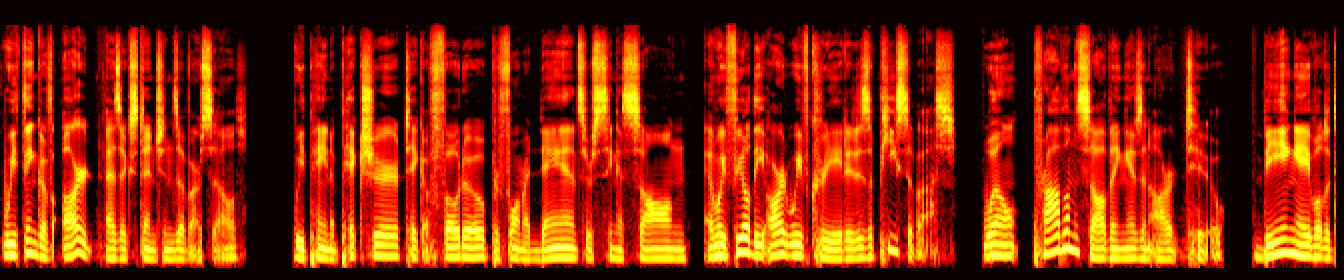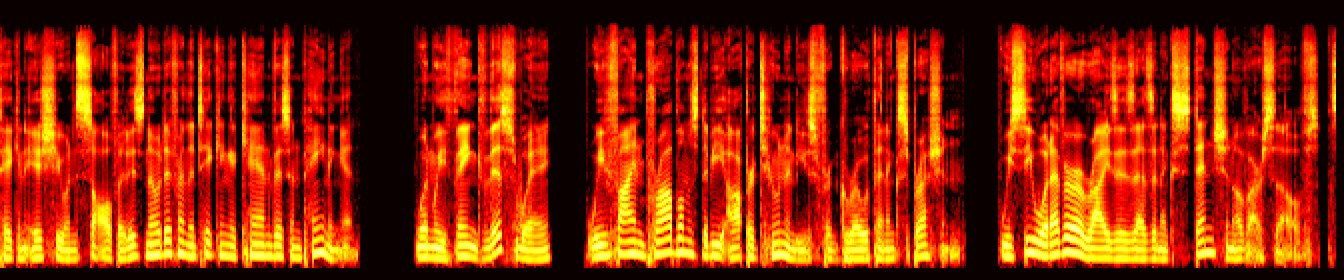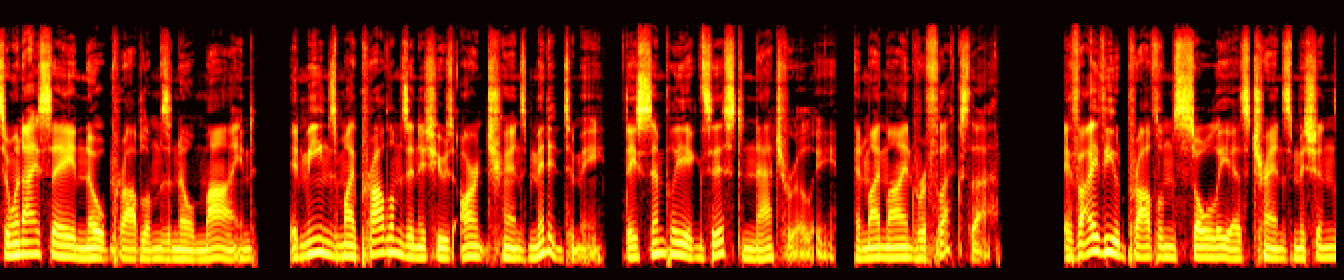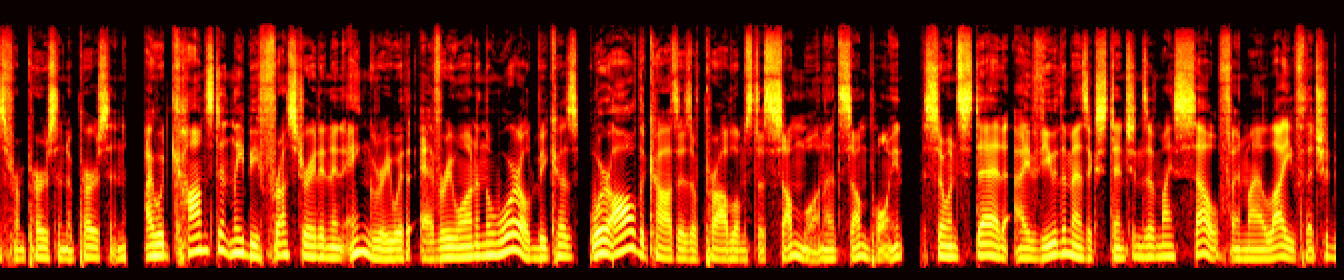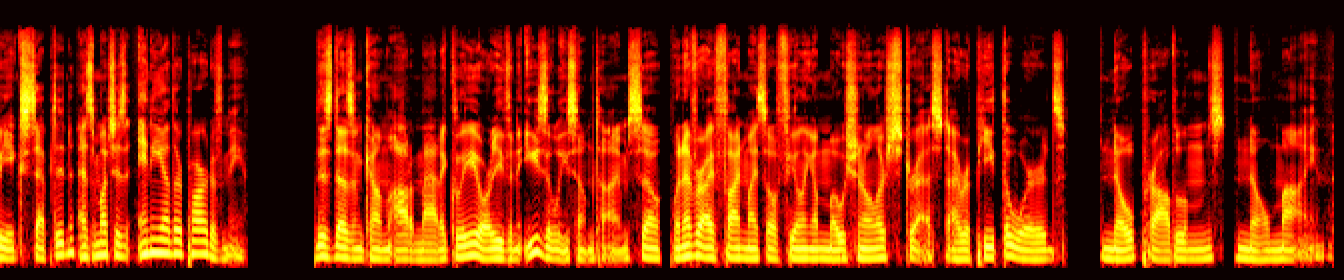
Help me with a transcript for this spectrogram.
We think of art as extensions of ourselves. We paint a picture, take a photo, perform a dance, or sing a song, and we feel the art we've created is a piece of us. Well, problem solving is an art too. Being able to take an issue and solve it is no different than taking a canvas and painting it. When we think this way, we find problems to be opportunities for growth and expression. We see whatever arises as an extension of ourselves. So when I say no problems, no mind, it means my problems and issues aren't transmitted to me. They simply exist naturally, and my mind reflects that. If I viewed problems solely as transmissions from person to person, I would constantly be frustrated and angry with everyone in the world because we're all the causes of problems to someone at some point. So instead, I view them as extensions of myself and my life that should be accepted as much as any other part of me. This doesn't come automatically or even easily sometimes, so whenever I find myself feeling emotional or stressed, I repeat the words, no problems, no mind.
